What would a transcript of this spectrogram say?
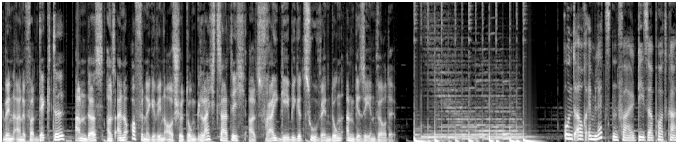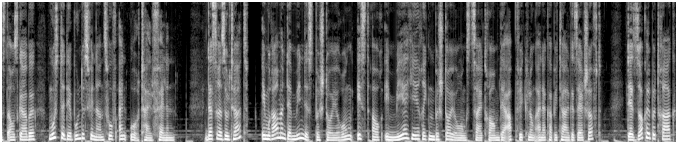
wenn eine verdeckte anders als eine offene Gewinnausschüttung gleichzeitig als freigebige Zuwendung angesehen würde. Und auch im letzten Fall dieser Podcast-Ausgabe musste der Bundesfinanzhof ein Urteil fällen. Das Resultat? Im Rahmen der Mindestbesteuerung ist auch im mehrjährigen Besteuerungszeitraum der Abwicklung einer Kapitalgesellschaft der Sockelbetrag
